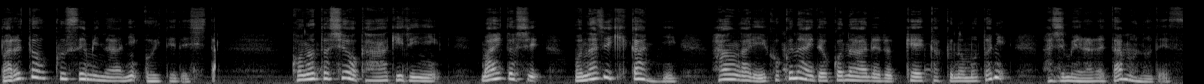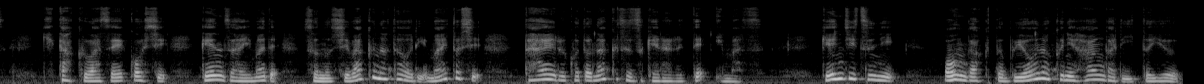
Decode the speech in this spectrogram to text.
バルトークセミナーにおいてでした。この年を皮切りに毎年同じ期間にハンガリー国内で行われる計画のもとに始められたものです。企画は成功し、現在までその思惑の通り毎年絶えることなく続けられています。現実に音楽と舞踊の国ハンガリーという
